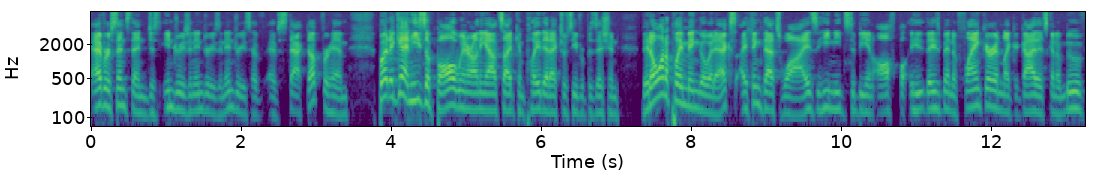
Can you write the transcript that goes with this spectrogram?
ever since then just injuries and injuries and injuries have have stacked up for him. But again, he's a ball winner on the outside, can play that X receiver position. They don't want to play Mingo at X. I think that's wise. He needs to be an off ball. He, he's been a flanker and like a guy that's going to move.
